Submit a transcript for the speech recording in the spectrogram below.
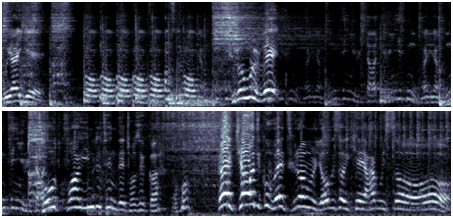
뭐야 이게 드럼을 왜 저 구하기 힘들 텐데 저 색깔 어? 그냥 겨우 입고 왜 드럼을 여기서 이렇게 하고 있어 어?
